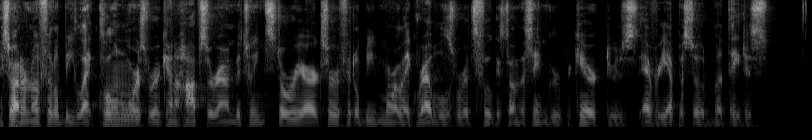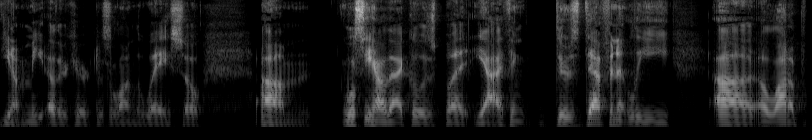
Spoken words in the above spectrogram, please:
so I don't know if it'll be like Clone Wars where it kind of hops around between story arcs, or if it'll be more like Rebels where it's focused on the same group of characters every episode, but they just you know meet other characters along the way. So um, we'll see how that goes. But yeah, I think there's definitely uh, a lot of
